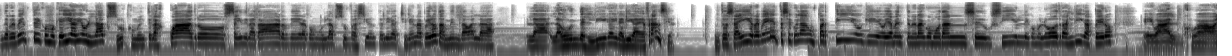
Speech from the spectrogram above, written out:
de repente, como que ahí había un lapsus, como entre las 4, 6 de la tarde, era como un lapsus vacío entre la liga chilena, pero también daban la, la, la Bundesliga y la Liga de Francia. Entonces ahí de repente se colaba un partido que obviamente no era como tan seducible como las otras ligas, pero eh, igual jugaba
